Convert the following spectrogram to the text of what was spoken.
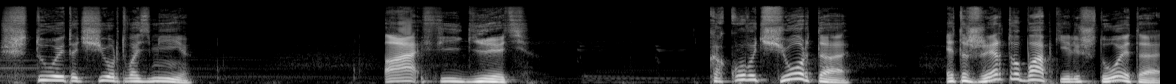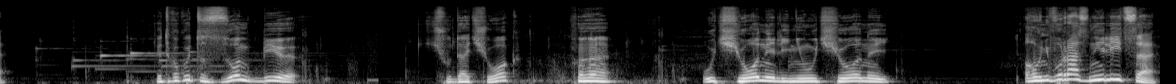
Что это, черт возьми? Офигеть. Какого черта? Это жертва бабки или что это? Это какой-то зомби... Чудачок? Ученый или не ученый? А у него разные лица.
